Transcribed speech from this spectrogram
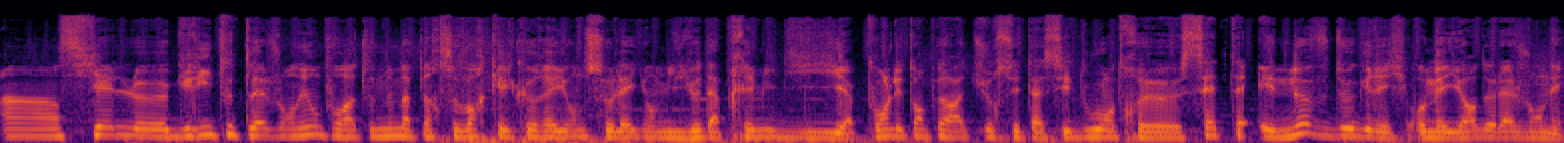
un ciel gris toute la journée. On pourra tout de même apercevoir quelques rayons de soleil en milieu d'après-midi. Pour les températures, c'est assez doux, entre 7 et 9 degrés au meilleur de la journée.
